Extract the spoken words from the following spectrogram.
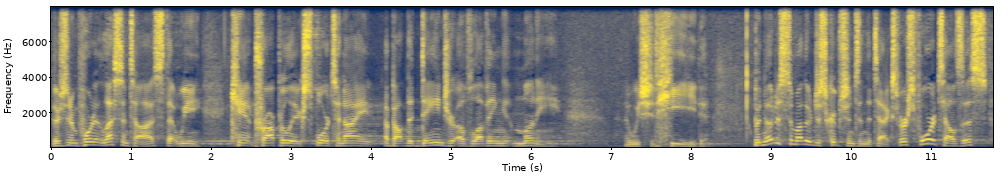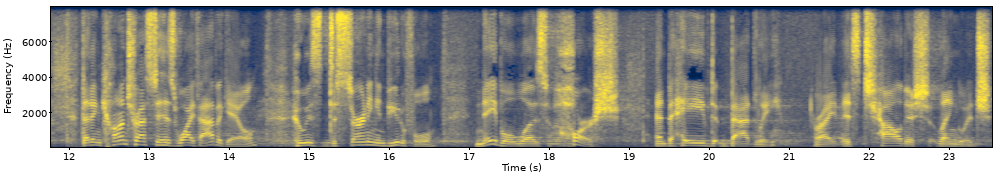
There's an important lesson to us that we can't properly explore tonight about the danger of loving money that we should heed. But notice some other descriptions in the text. Verse 4 tells us that in contrast to his wife Abigail, who is discerning and beautiful, Nabal was harsh and behaved badly, right? It's childish language.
